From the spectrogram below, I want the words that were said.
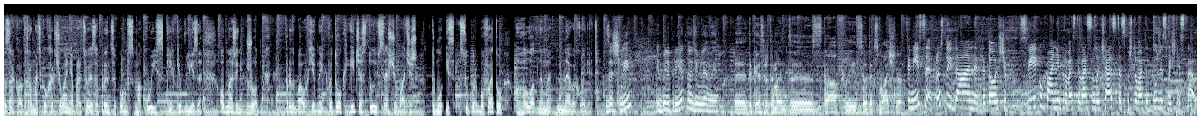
Заклад громадського харчування працює за принципом смакуй, скільки влізе. Обмежень жодних. Придбав вхідний квиток і частуй все, що бачиш. Тому із супербуфету голодними не виходять. Зашли и были приятно удивлены. Е, Такий асортимент е, страв і все так смачно. Це місце просто ідеальне для того, щоб своєю компанією провести весело час та скуштувати дуже смачні страви.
